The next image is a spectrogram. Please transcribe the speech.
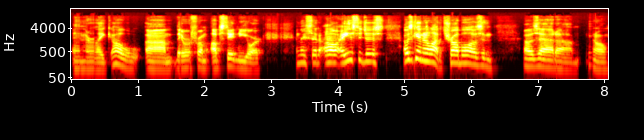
and they're like, "Oh, um, they were from upstate New York," and they said, "Oh, I used to just I was getting a lot of trouble. I was in." I was at um, you know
